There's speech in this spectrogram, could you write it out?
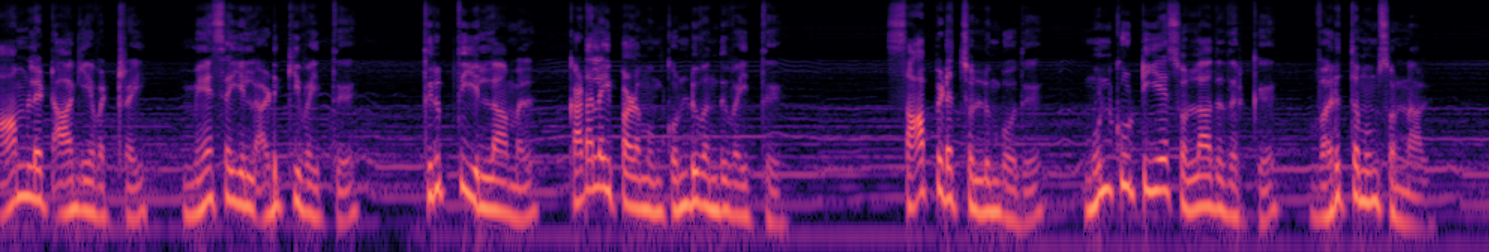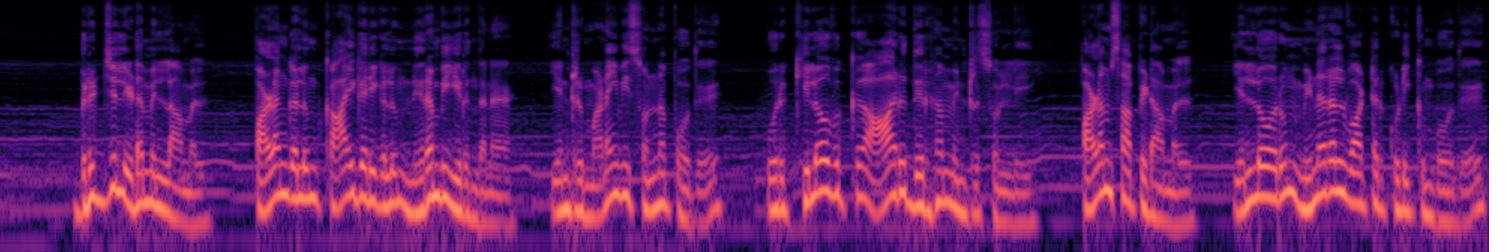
ஆம்லெட் ஆகியவற்றை மேசையில் அடுக்கி வைத்து திருப்தி இல்லாமல் கடலை பழமும் கொண்டு வந்து வைத்து சாப்பிடச் சொல்லும்போது முன்கூட்டியே சொல்லாததற்கு வருத்தமும் சொன்னாள். பிரிட்ஜில் இடமில்லாமல் பழங்களும் காய்கறிகளும் நிரம்பியிருந்தன என்று மனைவி சொன்னபோது ஒரு கிலோவுக்கு ஆறு திர்ஹம் என்று சொல்லி பழம் சாப்பிடாமல் எல்லோரும் மினரல் வாட்டர் குடிக்கும்போது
